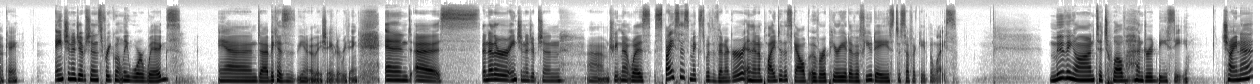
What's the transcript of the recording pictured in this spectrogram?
Okay. Ancient Egyptians frequently wore wigs and uh, because, you know, they shaved everything. And uh, s- another ancient Egyptian um, treatment was spices mixed with vinegar and then applied to the scalp over a period of a few days to suffocate the lice. Moving on to 1200 BC, China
